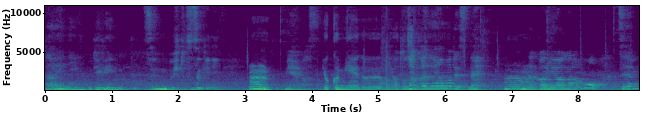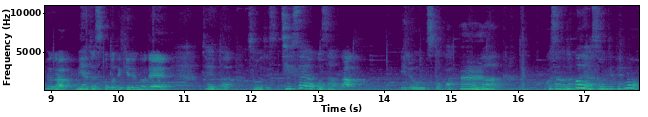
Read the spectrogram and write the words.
ダイニングリビングって全部一続きにうん。見えます。よく見えるあと中庭もですね、うん。中庭側も全部が見渡すことできるので例えばそうです小さいお子さんがいるお家とかうん。は、お子さんがどこで遊んでても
